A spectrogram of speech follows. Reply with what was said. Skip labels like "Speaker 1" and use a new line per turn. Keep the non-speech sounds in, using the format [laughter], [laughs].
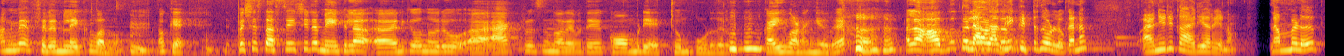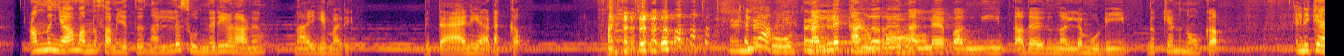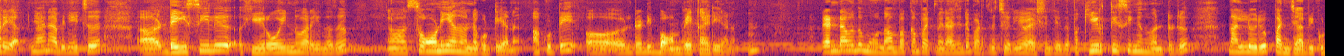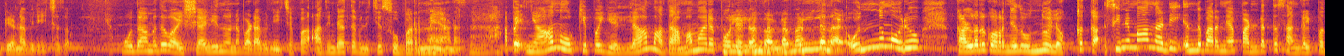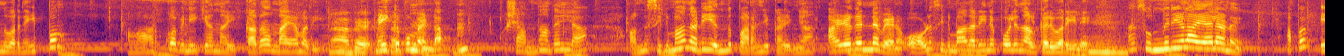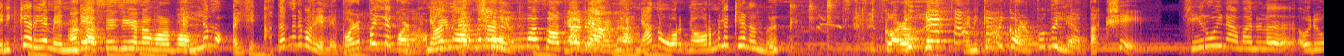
അങ്ങനെ ഫിലിമിലേക്ക് വന്നു. ഓക്കെ പക്ഷെ തസ്നേച്ചിയുടെ മേഖല എനിക്ക് തോന്നുന്നു ഒരു ആക്ട്രസ് എന്ന് പറയുമ്പോഴത്തേ കോമഡി ഏറ്റവും കൂടുതൽ [laughs] കൈ വണങ്ങിയത്. അല്ല അന്നത്തെ
അത് കിട്ടുന്നുള്ളൂ. കാരണം അതിനൊരു കാര്യം അറിയണം. നമ്മൾ അന്ന് ഞാൻ വന്ന സമയത്ത് നല്ല സുന്ദരികളാണ് നായികമാര്. വിത്ത് ആനി അടക്കം? നല്ല കളറ് നല്ല ഭംഗി അതായത് നല്ല മുടി ഇതൊക്കെയാണ് നോക്കാം. എനിക്കറിയാം. ഞാൻ അഭിനയിച്ചത് ഡെയ്സിയിൽ ഹീറോയിൻ എന്ന് പറയുന്നത് സോണിയ എന്ന് പറഞ്ഞ കുട്ടിയാണ്. ആ കുട്ടി ഓൾറെഡി ബോംബെക്കാരിയാണ്. രണ്ടാമത് മൂന്നാം പക്കം പത്മരാജന്റെ പടത്തിൽ ചെറിയ വേഷം ചെയ്തപ്പോൾ കീർത്തി സിംഗ് എന്ന് പറഞ്ഞിട്ടൊരു നല്ലൊരു പഞ്ചാബി കുട്ടിയാണ് അഭിനയിച്ചത്. മൂന്നാമത് വൈശാലി എന്ന് പറഞ്ഞ പടം അഭിനയിച്ചപ്പോൾ അതിന്റെ അകത്ത് അഭിനയിച്ച സുബർണയാണ്. അപ്പം ഞാൻ നോക്കിയപ്പോൾ എല്ലാ മദാമ്മമാരെ പോലെയല്ലോ നല്ല നല്ല ഒന്നും ഒരു കളർ കുറഞ്ഞത് ഒന്നുമല്ല. ഒക്കെ സിനിമാ നടി എന്ന് പറഞ്ഞ പണ്ടത്തെ സങ്കല്പം എന്ന് പറഞ്ഞാൽ ഇപ്പം ആർക്കും അഭിനയിക്കാന്നായി കഥ നന്നായാൽ മതി. മേക്കപ്പും വേണ്ട. പക്ഷെ അന്ന് അതല്ല. അന്ന് സിനിമാ നടി എന്ന് പറഞ്ഞു കഴിഞ്ഞാൽ അഴകന്നെ വേണം. ഓ അവൾ സിനിമാ നടീനെ പോലെ ആൾക്കാർ പറയില്ലേ? അത് സുന്ദരികളായാലാണ്. അപ്പം എനിക്കറിയാം എന്റെ എല്ലാം അതങ്ങനെ പറയല്ലേ? കുഴപ്പമില്ല കുഴപ്പം ഞാൻ നോർമലാണ് ഞാൻ നോർമലൊക്കെയാണ് അന്ന്. എനിക്കൊന്നും കുഴപ്പമൊന്നുമില്ല. പക്ഷേ ഹീറോയിൻ ആവാനുള്ള ഒരു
